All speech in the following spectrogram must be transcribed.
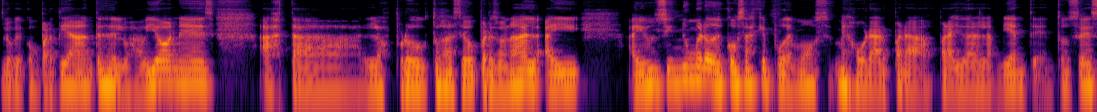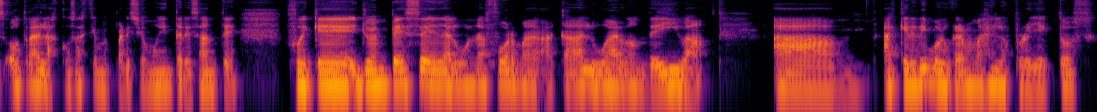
lo, que compartía antes de los aviones hasta los productos de aseo personal. Hay, hay un sinnúmero de cosas que podemos mejorar para, para, ayudar al ambiente. Entonces, otra de las cosas que me pareció muy interesante fue que yo empecé de alguna forma a cada lugar donde iba a, querer involucrarme más en los proyectos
